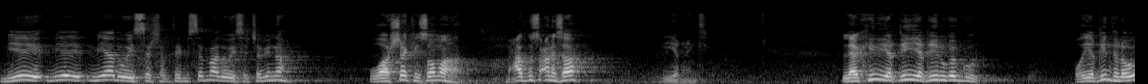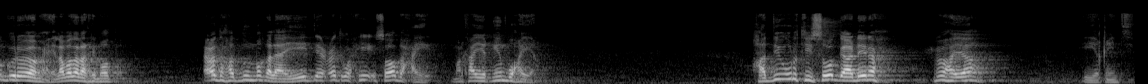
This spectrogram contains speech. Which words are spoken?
miyey miyey miyaad weyse jabtay mise maad weyse jabina waa shaki soo maaha maxaad ku soconaysaa yaqiinti laakiin yaqiin yaqiin uga guur. Oo yaqiinta looga guuray waa maxay? Labadan arrimoodba cod hadduu maqlaayey dee cod waxii soo baxay markaa yaqiin buu hayaa. Haddii urtii soo gaadhayna muxuu hayaa? Yaqiinti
